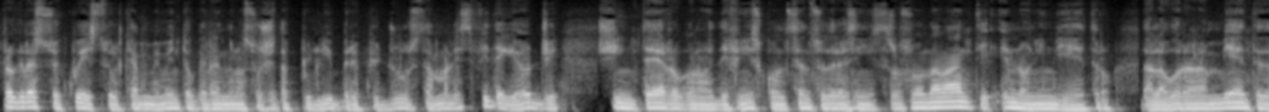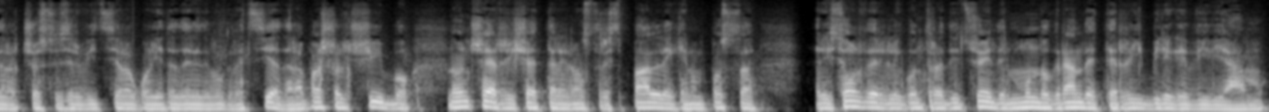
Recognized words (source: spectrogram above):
progresso è questo, il cambiamento che rende una società più libera e più giusta, ma le sfide che oggi ci interrogano e definiscono il senso della sinistra sono davanti e non indietro. Dal lavoro all'ambiente, dall'accesso ai servizi alla qualità della democrazia, dalla pace al cibo, non c'è ricetta alle nostre spalle che non possa risolvere le contraddizioni del mondo grande e terribile che viviamo,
